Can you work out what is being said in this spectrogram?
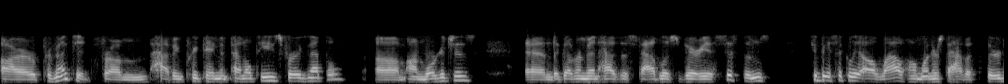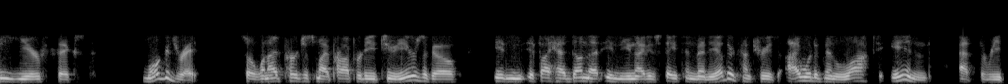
are prevented from having prepayment penalties, for example, um, on mortgages. And the government has established various systems to basically allow homeowners to have a 30 year fixed mortgage rate. So when I purchased my property two years ago, in, if I had done that in the United States and many other countries, I would have been locked in at 3%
